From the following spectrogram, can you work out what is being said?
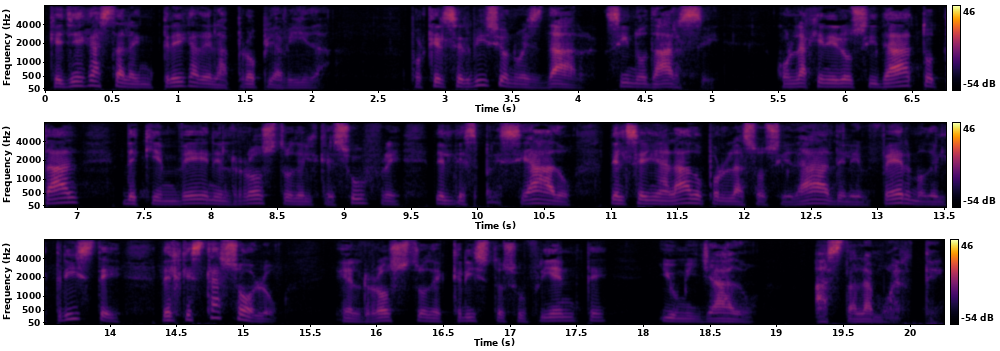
que llega hasta la entrega de la propia vida. Porque el servicio no es dar, sino darse, con la generosidad total de quien ve en el rostro del que sufre, del despreciado, del señalado por la sociedad, del enfermo, del triste, del que está solo, el rostro de Cristo sufriente y humillado hasta la muerte.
